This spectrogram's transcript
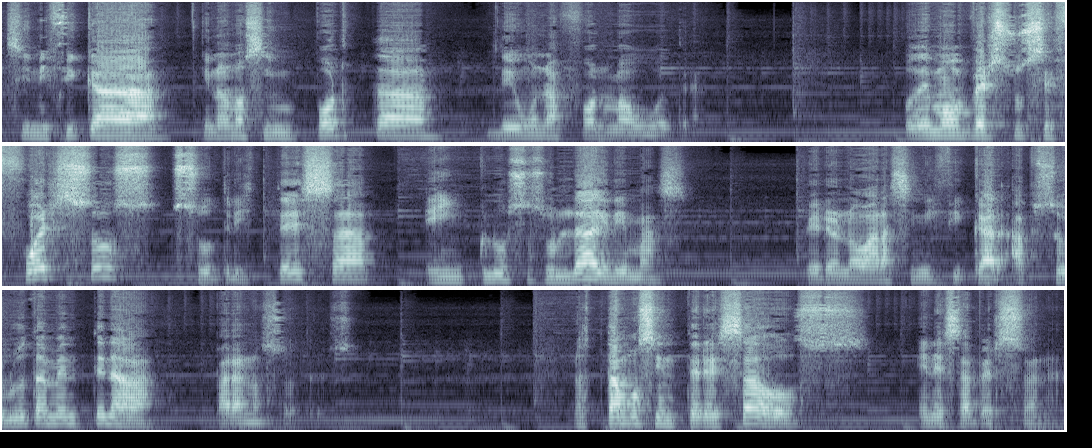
significa que no nos importa de una forma u otra. Podemos ver sus esfuerzos, su tristeza e incluso sus lágrimas, pero no van a significar absolutamente nada para nosotros. No estamos interesados en esa persona,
